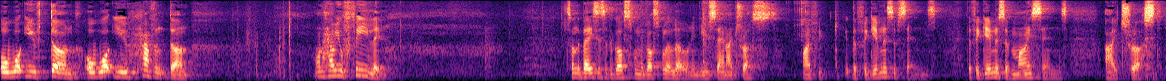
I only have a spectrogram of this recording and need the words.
or what you've done or what you haven't done, on how you're feeling it's on the basis of the gospel and the gospel alone, and you saying, I trust my, the forgiveness of sins, the forgiveness of my sins, I trust.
